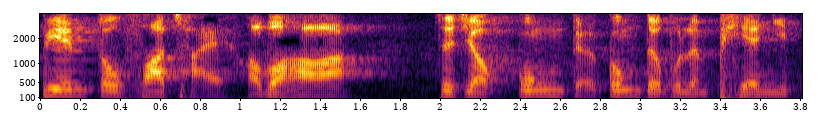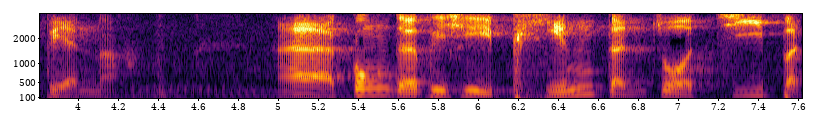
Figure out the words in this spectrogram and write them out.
边都发财，好不好啊？这叫功德，功德不能偏一边呐。哎，功德必须以平等做基本。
